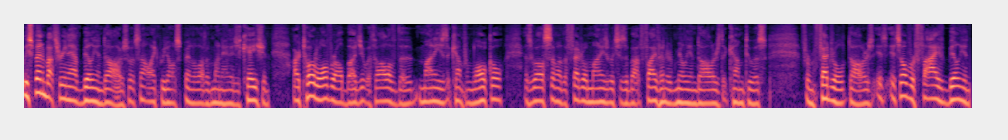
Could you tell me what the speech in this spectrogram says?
We spend about three and a half billion dollars, so it's not like we don't spend a lot of money on education. Our total overall budget with all of the monies that come from local, as well as some of the federal monies, which is about $500 million that come to us from federal dollars, it's, it's over $5 billion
